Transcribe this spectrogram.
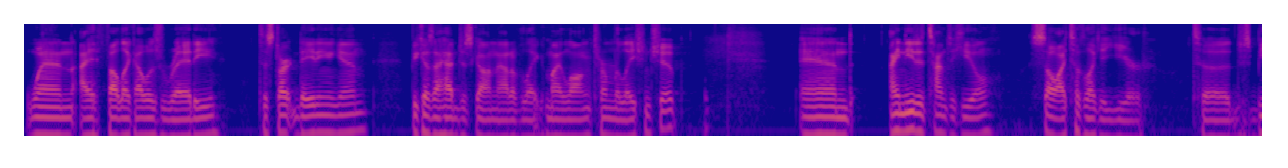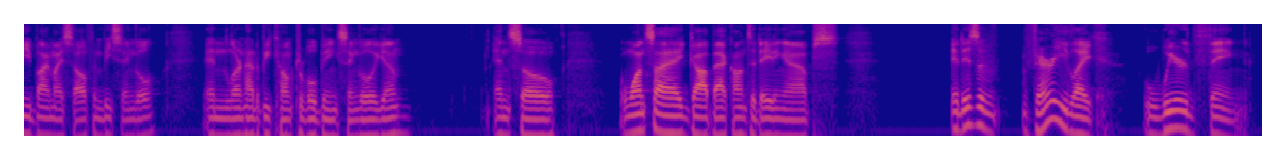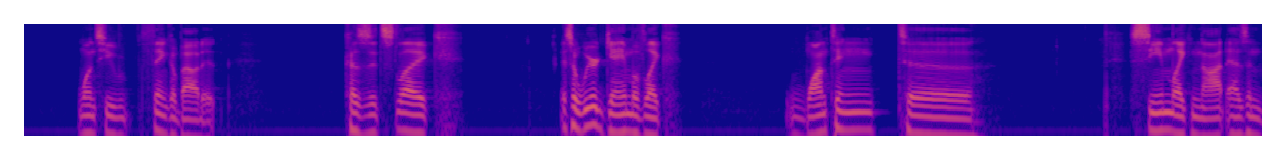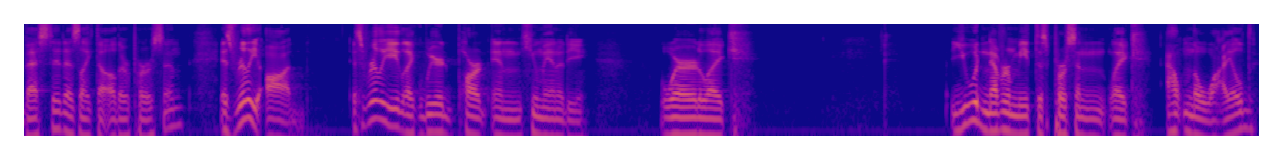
when I felt like I was ready to start dating again because I had just gotten out of like my long term relationship and I needed time to heal. So I took like a year to just be by myself and be single and learn how to be comfortable being single again. And so once I got back onto dating apps, it is a very like weird thing once you think about it. Cuz it's like it's a weird game of like wanting to seem like not as invested as like the other person It's really odd. It's really like weird part in humanity where like you would never meet this person like out in the wild,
